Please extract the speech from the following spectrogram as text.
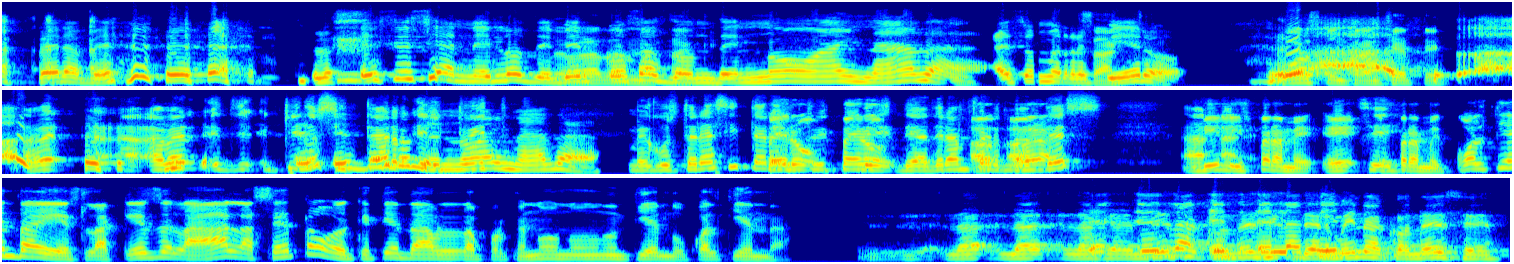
espérame, es ese anhelo de ver cosas donde no hay nada, a eso me refiero. Bolas con tranchete. A ver, a, a ver, eh, quiero Es- citar donde el no hay nada. me gustaría citar Pero- el tweet pero- de, de Adrián Fernández. Billy, espérame, eh, sí. espérame, ¿cuál tienda es? ¿La que es de la A a la Z o de qué tienda habla? Porque no, no, no entiendo, ¿cuál tienda? La, la, la que Es- es empieza la- con S y la tienda- termina con S.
